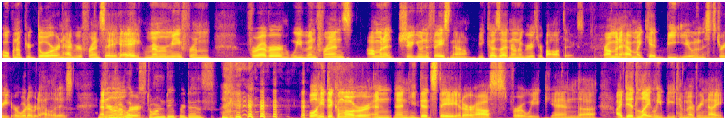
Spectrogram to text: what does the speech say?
open up your door and have your friend say, "Hey, remember me from forever? We've been friends. I'm going to shoot you in the face now because I don't agree with your politics." Or I'm going to have my kid beat you in the street or whatever the hell it is. And Isn't that remember- what Stormduper does? well, he did come over and and he did stay at our house for a week, and uh, I did lightly beat him every night.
